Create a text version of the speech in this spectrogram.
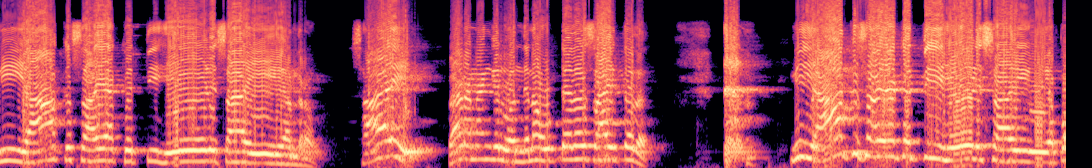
ನೀ ಯಾಕೆ ಸಾಯಕತ್ತಿ ಹೇಳಿ ಸಾಯಿ ಅಂದ್ರ ಸಾಯಿ, ಬೇಡ ನಂಗಿಲ್ಲ ಒಂದಿನ ಹುಟ್ಟದ ಸಾಯ್ತದ. ನೀ ಯಾಕೆ ಸಾಯಕತ್ತಿ? ಹೇಳಿ ಸಾಯಿ ಯಪ್ಪ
